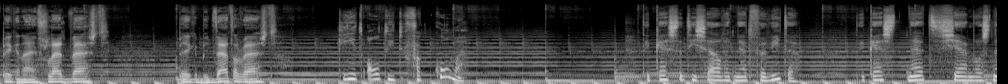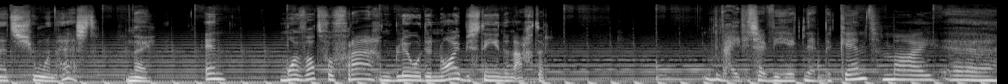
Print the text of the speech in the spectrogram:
peken naar een flatwest, peken bij het waterwest. Kun je het altijd voorkomen? De kerst het die zelf ik net verwieten. De kerst net, Sjen was net jongen hest. Nee. En mooi wat voor vragen bleven de nooibesteenden achter? Wij zijn wie ik net bekend, maar uh,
